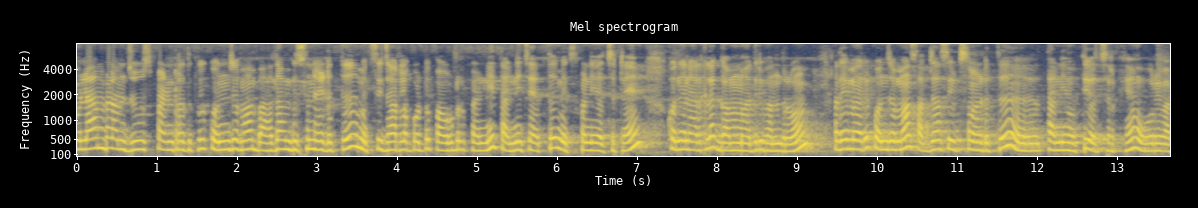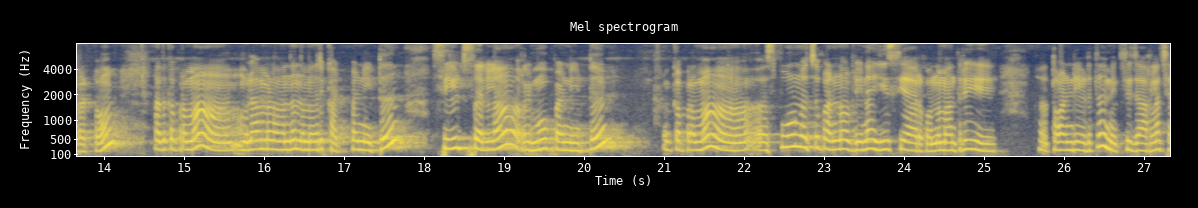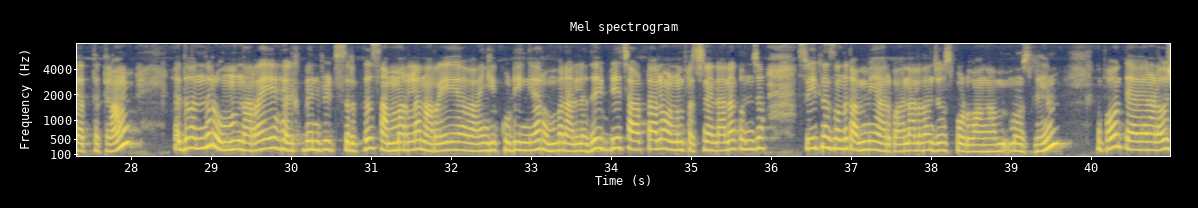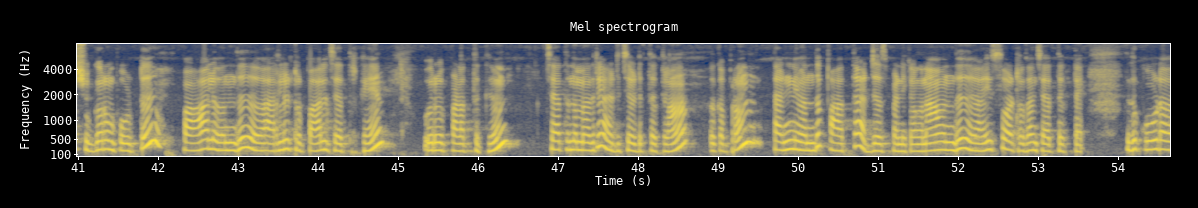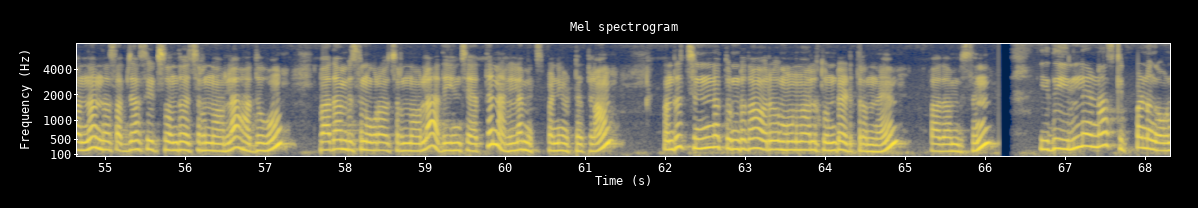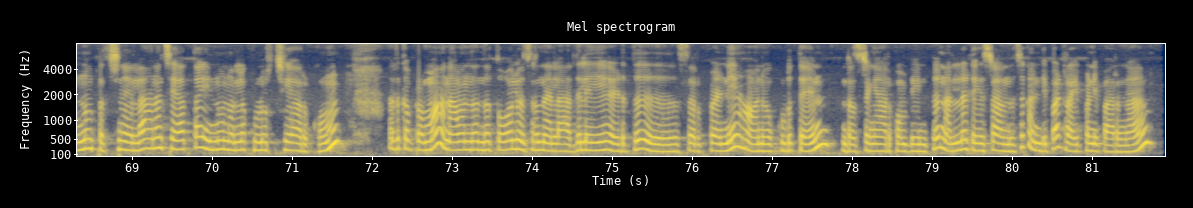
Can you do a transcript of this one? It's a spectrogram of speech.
முலாம்பழம் juice பண்ணுறதுக்கு கொஞ்சமாக பாதாம் பிசுன்னு எடுத்து மிக்ஸி ஜாரில் போட்டு பவுட்ரு பண்ணி தண்ணி சேர்த்து மிக்ஸ் பண்ணி வச்சுட்டேன். கொஞ்ச நேரத்தில் கம் மாதிரி வந்துடும் அதே மாதிரி கொஞ்சமாக சப்ஜா சீட்ஸும் எடுத்து தண்ணி ஊற்றி வச்சுருக்கேன். ஊறி வரட்டும். அதுக்கப்புறமா முலாம்பழம் வந்து இந்த மாதிரி கட் பண்ணிவிட்டு சீட்ஸ் எல்லாம் ரிமூவ் பண்ணிவிட்டு அதுக்கப்புறமா ஸ்பூன் வச்சு பண்ணோம் அப்படின்னா ஈஸியாக இருக்கும். இந்த மாதிரி தோண்டி எடுத்து மிக்ஸி ஜாரில் சேர்த்துக்கலாம். இது வந்து ரொம் நிறைய ஹெல்த் பெனிஃபிட்ஸ் இருக்குது சம்மரில் நிறைய வாங்கி குடிங்க ரொம்ப நல்லது. இப்படியே சாப்பிட்டாலும் ஒன்றும் பிரச்சனை இல்லை. ஆனால் கொஞ்சம் ஸ்வீட்னஸ் வந்து கம்மியாக இருக்கும். அதனால தான் ஜூஸ் போடுவாங்க மோஸ்ட்லி இப்போது தேவையான அளவு சுகரும் போட்டு பால் வந்து அரை லிட்ரு பால் சேர்த்துருக்கேன். ஒரு பழத்துக்கு. சேர்த்து இந்த மாதிரி அடித்து எடுத்துக்கலாம். அதுக்கப்புறம் தண்ணி வந்து பார்த்து அட்ஜஸ்ட் பண்ணிக்கோங்க. நான் வந்து ஐஸ் வாட்டர் தான் சேர்த்துக்கிட்டேன். இது கூட வந்து அந்த சப்ஜா சீட்ஸ் வந்து வச்சுருந்தோம்ல அதுவும் பாதாம் பிசின் ஊற வச்சுருந்தோம்ல அதையும் சேர்த்து நல்லா மிக்ஸ் பண்ணி விட்டுக்கலாம். வந்து சின்ன துண்டு தான் ஒரு மூணு நாலு துண்டு எடுத்திருந்தேன் பாதாம் பிசின். இது இல்லைன்னா ஸ்கிப் பண்ணுங்கள் ஒன்றும் பிரச்சனை இல்லை. ஆனால் சேர்த்தா இன்னும் நல்லா குளிர்ச்சியாக இருக்கும். அதுக்கப்புறமா நான் வந்து அந்த தோல் வச்சுருந்தேன்ல அதுலேயே எடுத்து சர்வ் பண்ணி அவனுக்கு கொடுத்தேன். இன்ட்ரெஸ்டிங்காக இருக்கும் அப்படின்ட்டு. நல்ல டேஸ்ட்டாக இருந்துச்சு. கண்டிப்பாக ட்ரை பண்ணி பாருங்கள்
